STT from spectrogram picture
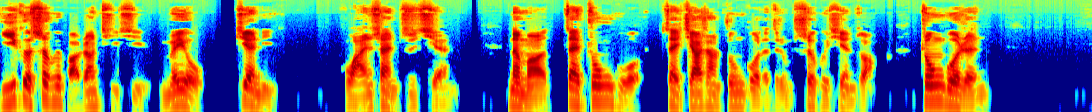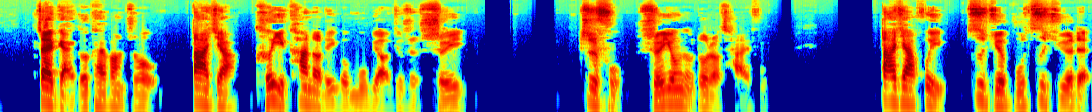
一个社会保障体系没有建立完善之前，那么在中国再加上中国的这种社会现状，中国人在改革开放之后，大家可以看到的一个目标就是谁致富，谁拥有多少财富，大家会自觉不自觉的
